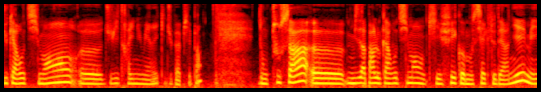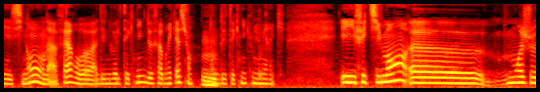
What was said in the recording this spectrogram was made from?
du carotiment, euh, du vitrail numérique et du papier peint. Donc tout ça, euh, mis à part le carotiment qui est fait comme au siècle dernier, mais sinon on a affaire euh, à des nouvelles techniques de fabrication, Mhm. donc des techniques numériques. Et effectivement, euh, moi je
